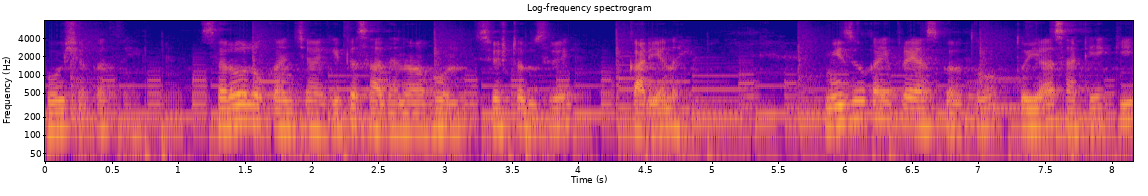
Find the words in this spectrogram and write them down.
होऊ शकत नाही. सर्व लोकांच्या हितसाधनाहून श्रेष्ठ दुसरे कार्य नाही. मी जो काही प्रयास करतो तो यासाठी की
